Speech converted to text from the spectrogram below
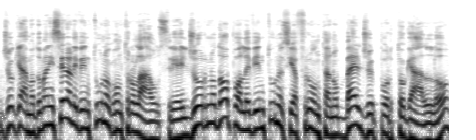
giochiamo domani sera alle 21 contro l'Austria, il giorno dopo alle 21 si affrontano Belgio e Portogallo,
